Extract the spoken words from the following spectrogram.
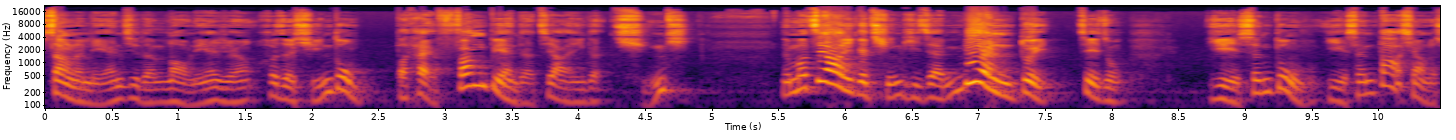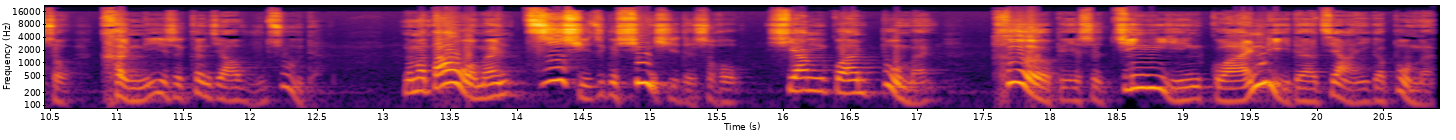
上了年纪的老年人或者行动不太方便的这样一个群体。那么这样一个群体在面对这种野生动物、野生大象的时候，肯定是更加无助的。那么，当我们知悉这个信息的时候，相关部门，特别是经营管理的这样一个部门，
